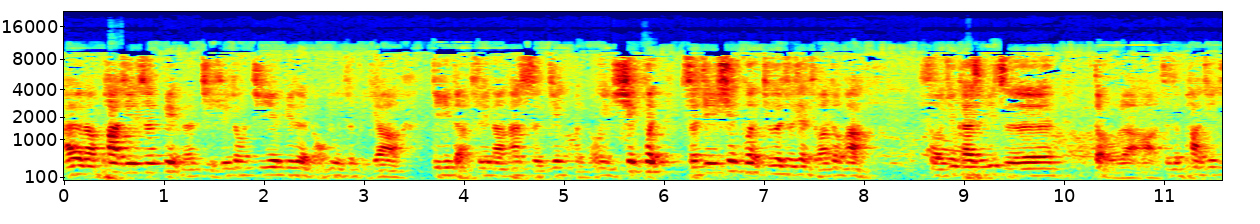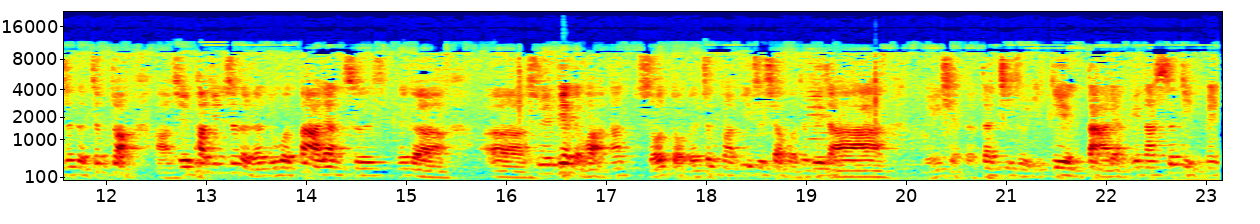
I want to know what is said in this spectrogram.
还有呢，帕金森病人脊髓中 GABA 的浓度是比较。低的，所以呢，他神经很容易兴奋，神经兴奋就会出现什么状况？手就开始一直抖了啊，这是帕金森的症状啊。所以帕金森的人如果大量吃那个呃睡眠片的话，他手抖的症状抑制效果就非常明显的。但记住一定大量，因为他身体里面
